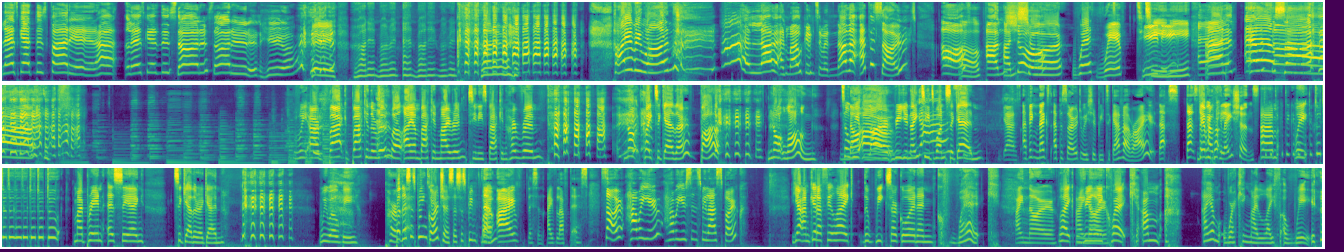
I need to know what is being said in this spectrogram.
Let's get this party hot. Let's get this started, started in here. Hey, running, running, and running, running, running, running. Hi, everyone. Hello and welcome to another episode of Of Unsure, Unsure with with Tini, Tini and, and Ailsa. we are back, back in the room. Well, I am back in my room. Tini's back in her room. not quite together, but not long till not we are long. reunited yes. once again. Yes, I think next episode we should be together, right? That's that's the yeah, calculations. Pro- um, wait, my brain is saying together again. we will be. Perfect. but this has been gorgeous. This has been fun. No, I've listen. I've loved this. So, how are you? How are you since we last spoke? yeah, I'm good. I feel like the weeks are going in quick. I know. like I really know. quick. I'm I am working my life away.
